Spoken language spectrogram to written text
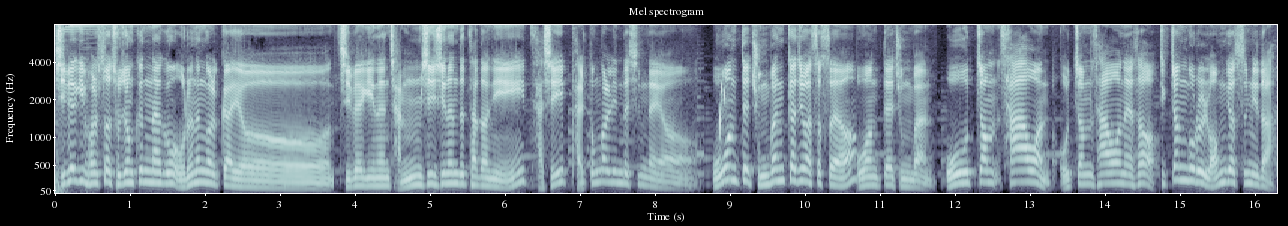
지배기 벌써 조정 끝나고 오르는 걸까요? 지배기는 잠시 쉬는 듯 하더니 다시 발동 걸린 듯 싶네요. 5원대 중반까지 왔었어요. 5원대 중반. 5.4원, 5.4원에서 직전고를 넘겼습니다.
